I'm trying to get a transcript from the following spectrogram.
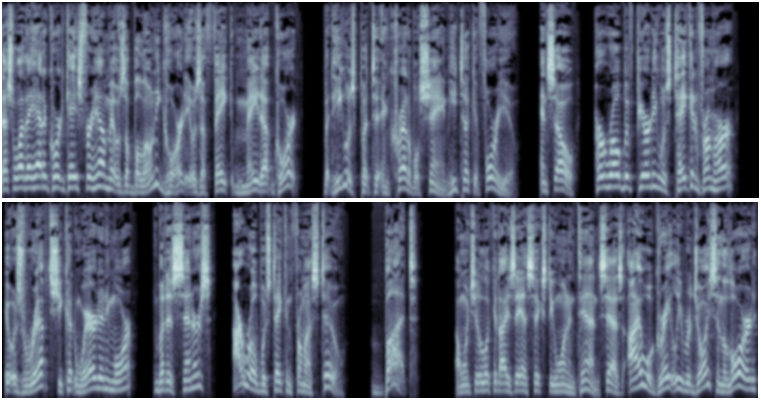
That's why they had a court case for him. It was a baloney court. It was a fake, made up court, but he was put to incredible shame. He took it for you. And so her robe of purity was taken from her. It was ripped. She couldn't wear it anymore. But as sinners, our robe was taken from us too. But I want you to look at Isaiah 61 and 10. It says, I will greatly rejoice in the Lord.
